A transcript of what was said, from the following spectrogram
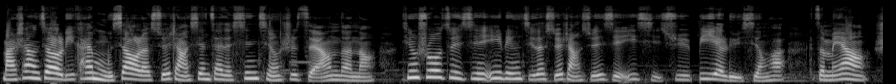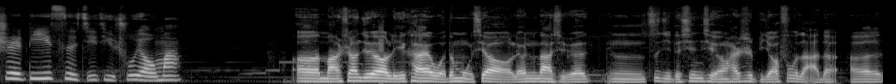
马上就要离开母校了，学长现在的心情是怎样的呢？听说最近一零级的学长学姐一起去毕业旅行了，怎么样？是第一次集体出游吗？呃，马上就要离开我的母校辽宁大学，嗯，自己的心情还是比较复杂的。呃，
